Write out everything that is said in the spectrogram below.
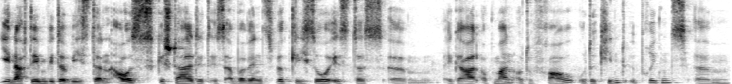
je nachdem wieder, wie es dann ausgestaltet ist, aber wenn es wirklich so ist, dass ähm, egal ob Mann oder Frau oder Kind übrigens, ähm, ähm,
